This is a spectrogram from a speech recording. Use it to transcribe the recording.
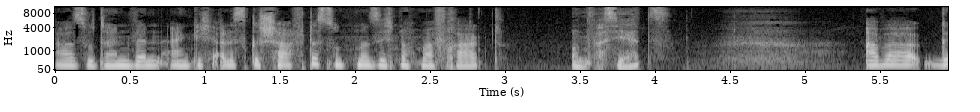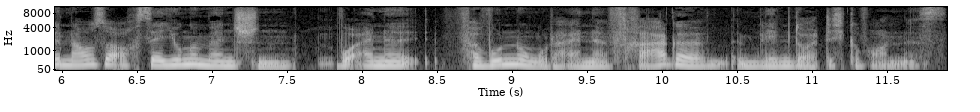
also dann, wenn eigentlich alles geschafft ist und man sich nochmal fragt, und was jetzt? Aber genauso auch sehr junge Menschen, wo eine Verwundung oder eine Frage im Leben deutlich geworden ist.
